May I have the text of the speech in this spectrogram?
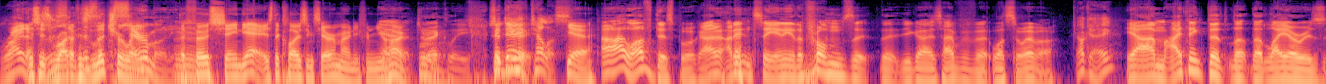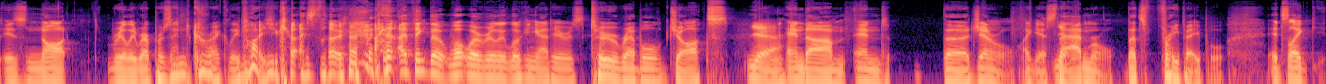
right This after- is this right is- after. This this is is a literally ceremony. the Mm. first scene. Yeah, is the closing ceremony from New Yeah, Hope directly. So, But you- Dave, tell us. Yeah, Uh, I love this book. I, I didn't see any of the problems that, that you guys have with it whatsoever. Okay. Yeah, um, I think that that that Leia is is not really represented correctly by you guys, though. I, I think that what we're really looking at here is two rebel jocks. Yeah. and um and the general, I guess, the Yeah. admiral. That's free people. It's like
